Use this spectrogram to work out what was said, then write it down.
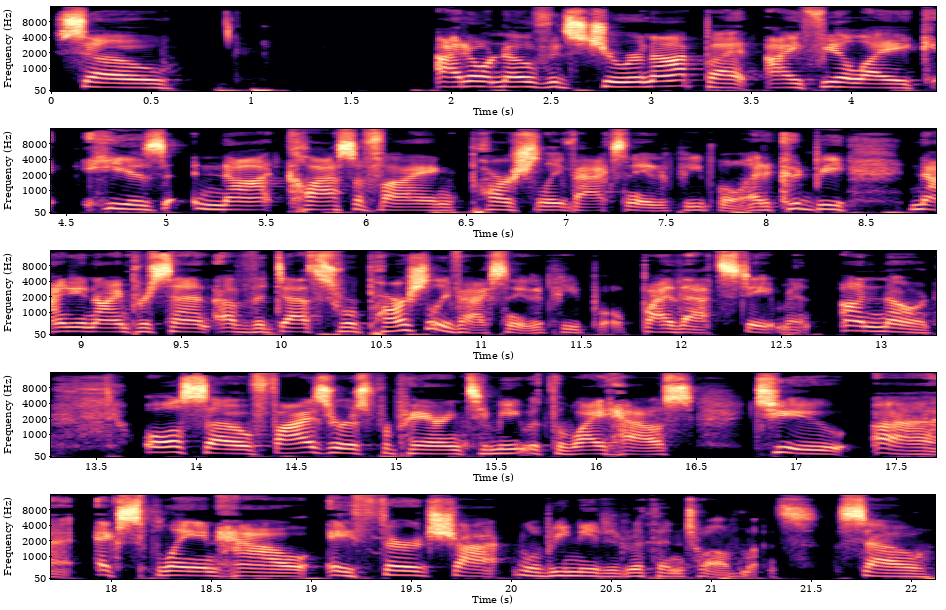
So I don't know if it's true or not, but I feel like he is not classifying partially vaccinated people. And it could be 99% of the deaths were partially vaccinated people by that statement. Unknown. Also, Pfizer is preparing to meet with the White House to uh, explain how a third shot will be needed within 12 months. So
